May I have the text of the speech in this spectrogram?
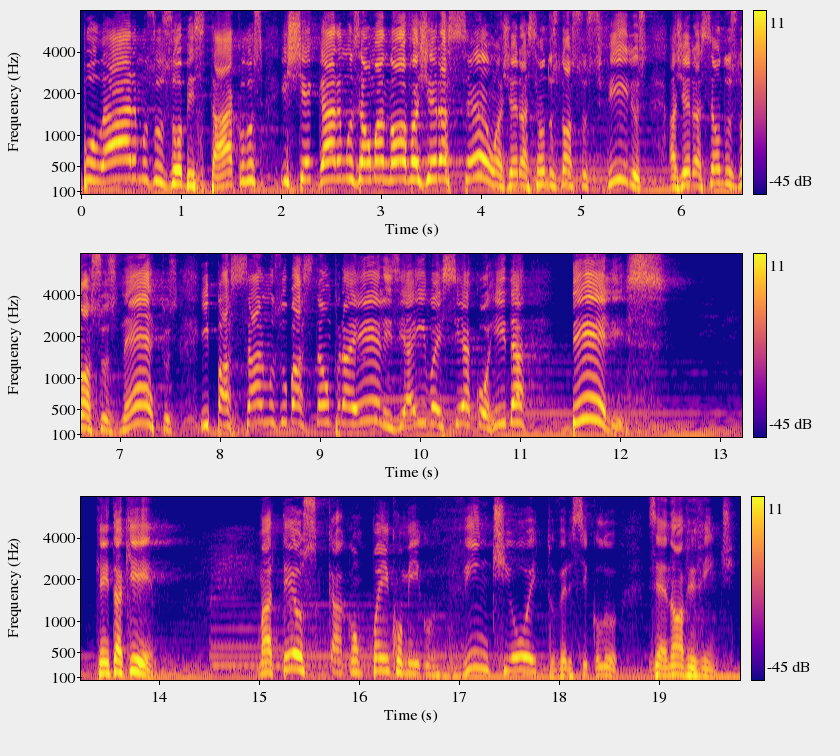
pularmos os obstáculos e chegarmos a uma nova geração, a geração dos nossos filhos, a geração dos nossos netos, e passarmos o bastão para eles, e aí vai ser a corrida deles. Quem está aqui? Mateus, acompanhe comigo, 28, versículo 19 e 20.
